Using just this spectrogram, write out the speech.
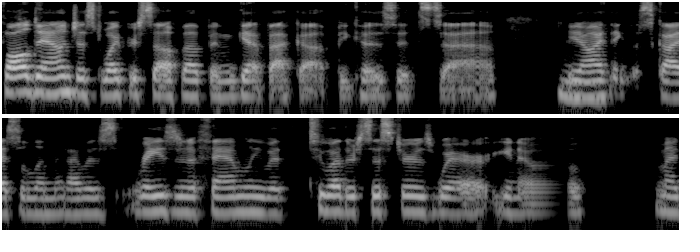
fall down, just wipe yourself up and get back up because it's uh mm-hmm. you know, I mm-hmm. think the sky's the limit. I was raised in a family with two other sisters where, you know, my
